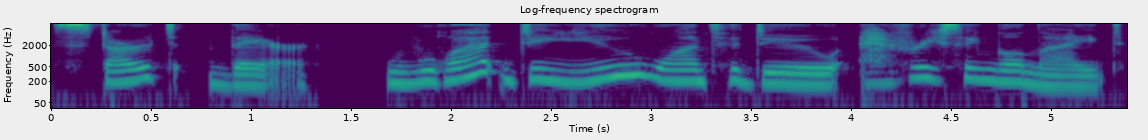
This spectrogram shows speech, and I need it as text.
Start there. What do you want to do every single night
